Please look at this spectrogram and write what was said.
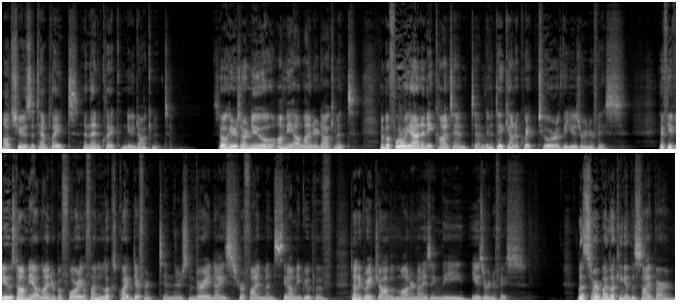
I'll choose a template and then click New Document. So here's our new Omni Outliner document. And before we add any content, I'm going to take you on a quick tour of the user interface. If you've used Omni Outliner before, you'll find it looks quite different, and there's some very nice refinements. The Omni Group have done a great job of modernizing the user interface. Let's start by looking at the sidebar.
